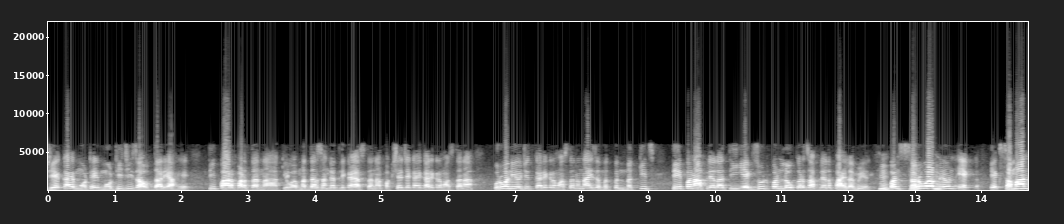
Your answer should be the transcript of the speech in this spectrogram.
जे काय मोठे मोठी जी जबाबदारी आहे ती पार पाडताना किंवा मतदारसंघातली काय असताना पक्षाचे काय कार्यक्रम असताना पूर्वनियोजित कार्यक्रम असताना नाही जमत. पण नक्कीच ते पण आपल्याला ती एकजूट पण लवकरच आपल्याला पाहायला मिळेल. पण सर्व मिळून एक एक समान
